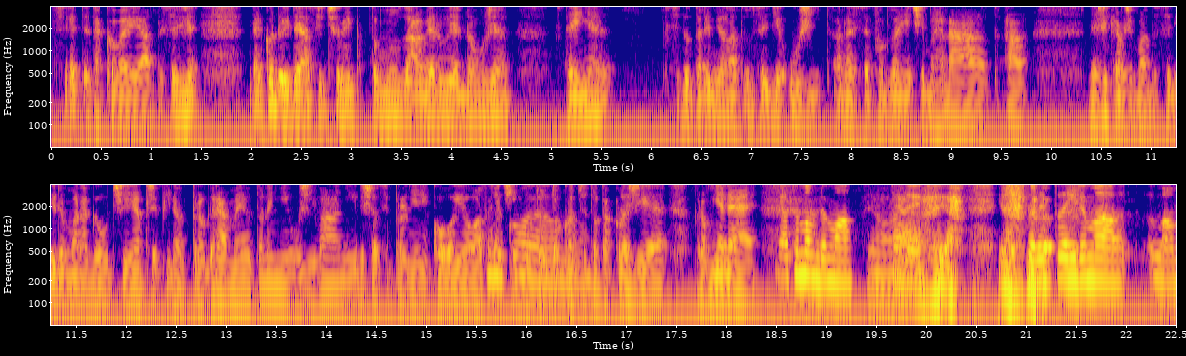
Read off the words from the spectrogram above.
svět je takovej, já myslím, že jako dojde asi člověk k tomu závěru jednou, že stejně si to tady měl na tom světě užít a ne se furt za něčím hnát a neříkám, že máte sedět doma na gauči a přepínat programy, to není užívání, když asi pro ně někoho jo a stačí mu to, to, no. se to takhle žije, pro mě ne. Já to mám doma, jo, tady. Já, já, já, tady, tady doma mám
